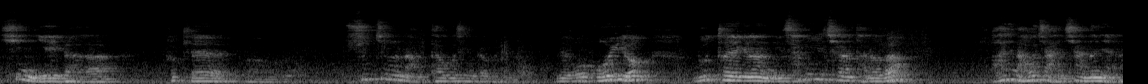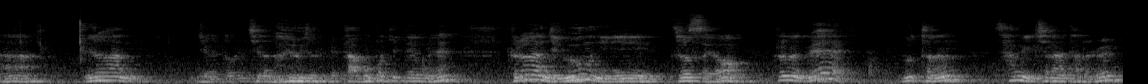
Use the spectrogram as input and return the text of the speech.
신이해가 그렇게 어, 쉽지는 않다고 생각을 해요. 오히려 루터에게는 이 삼위일체라는 단어가 많이 나오지 않지 않느냐 이러한 이제 또 제가 노력을 다 못 봤기 때문에 그러한 이제 의문이 들었어요. 그러면 왜 루터는 삼위일체라는 단어를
